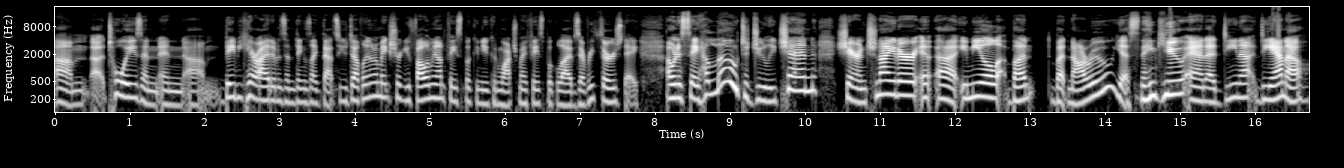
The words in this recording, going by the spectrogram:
um, uh, toys and, and um, baby care items and things like that. So you definitely want to make sure you follow me on Facebook and you can watch my Facebook Lives every Thursday. I want to say hello to Julie Chen, Sharon Schneider, uh, Emil Bunt. But Naru, yes, thank you, and Adina, Deanna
